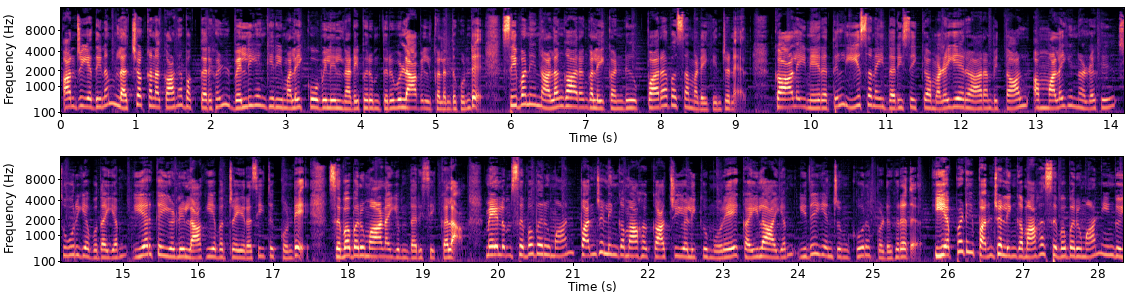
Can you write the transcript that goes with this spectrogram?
அன்றைய தினம் லட்சக்கணக்கான பக்தர்கள் வெள்ளியங்கிரி மலைக்கோவிலில் நடைபெறும் திருவிழாவில் கலந்து கொண்டு சிவனின் அலங்காரங்களை கண்டு பரவசமடைகின்றனர். காலை நேரத்தில் ஈசனை தரிசிக்க மழையேற ஆரம்பித்தால் அம்மலையின் அழகு சூரிய உதயம் இயற்கை எழில் ஆகியவற்றை ரசித்துக் கொண்டே சிவபெருமானையும் தரிசிக்கலாம். மேலும் சிவபெருமான் பஞ்சலிங்கமாக காட்சியளிக்கும் ஒரே கைலாயம் இது என்றும் கூறப்படுகிறது. எப்படி பஞ்சலிங்கமாக சிவபெருமான் இங்கு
